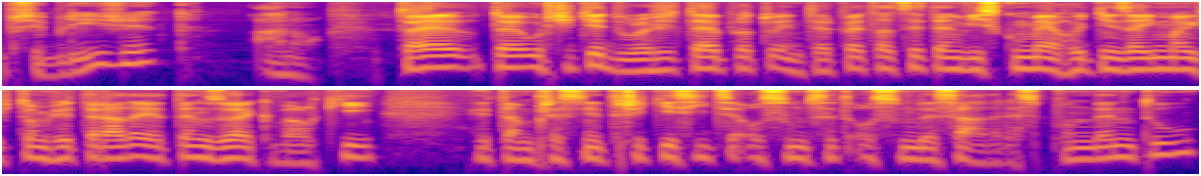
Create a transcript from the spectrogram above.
přiblížit? Ano, to je, to je určitě důležité pro tu interpretaci. Ten výzkum je hodně zajímavý v tom, že teda je ten vzorek velký. Je tam přesně 3880 respondentů,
